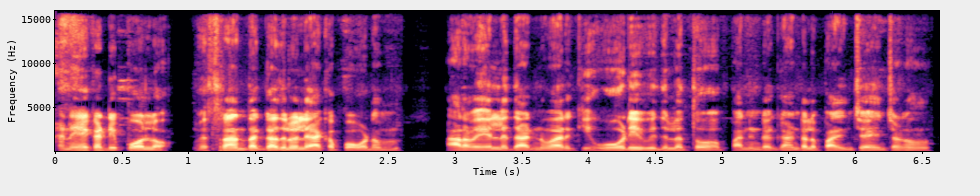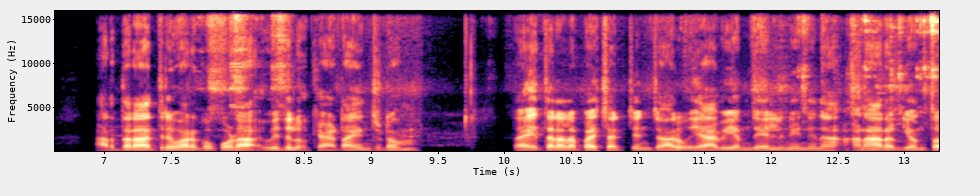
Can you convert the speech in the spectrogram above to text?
అనేక డిపోల్లో విశ్రాంత గదులు లేకపోవడం అరవై ఏళ్ళు దాటిన వారికి ఓడి విధులతో పన్నెండు గంటలు పనిచేయించడం అర్ధరాత్రి వరకు కూడా విధులు కేటాయించడం తదితరాలపై చర్చించారు. యాభై ఎనిమిదేళ్ళు నిండిన అనారోగ్యంతో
